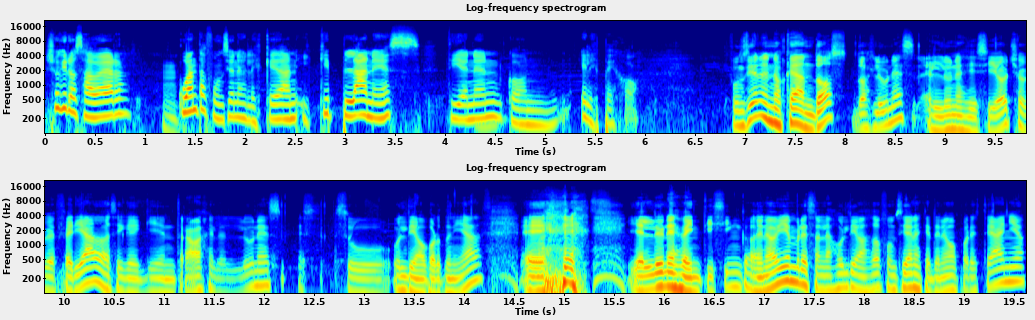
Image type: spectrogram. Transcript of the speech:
Yo quiero saber Hmm. cuántas funciones les quedan y qué planes tienen con el espejo. Funciones nos quedan dos, dos lunes. El lunes 18, que es feriado, así que quien trabaje el lunes es su última oportunidad. Eh, y el lunes 25 de noviembre son las últimas dos funciones que tenemos por este año,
